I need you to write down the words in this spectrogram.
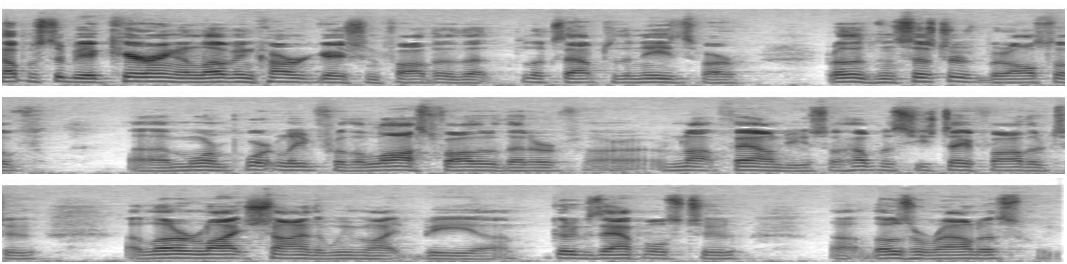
help us to be a caring and loving congregation, Father, that looks out to the needs of our brothers and sisters, but also, uh, more importantly, for the lost, Father, that are, are, not found you. So help us each day, Father, to uh, let our light shine that we might be uh, good examples to uh, those around us. We,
